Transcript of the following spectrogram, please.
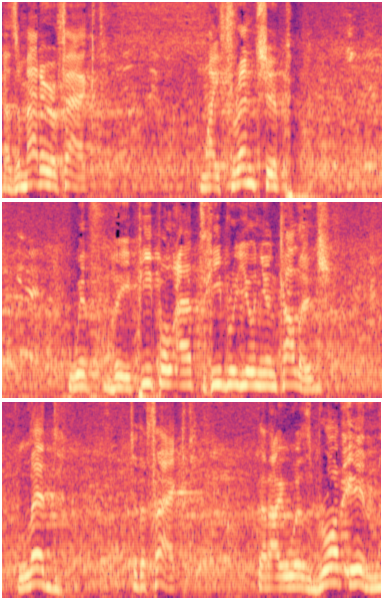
As a matter of fact, my friendship with the people at Hebrew Union College led to the fact that I was brought in,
